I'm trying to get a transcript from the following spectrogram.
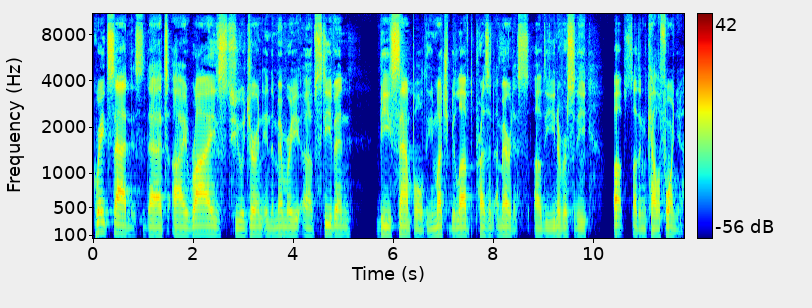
great sadness that I rise to adjourn in the memory of Stephen B. Sample, the much beloved President Emeritus of the University of Southern California.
